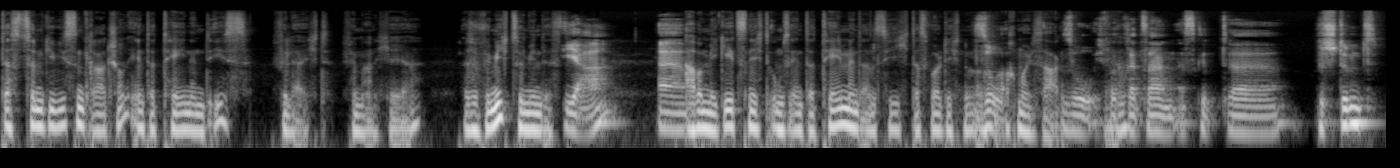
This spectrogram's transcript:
das zu einem gewissen Grad schon entertainend ist, vielleicht, für manche, ja. Also für mich zumindest. Ja. Ähm, Aber mir geht's nicht ums Entertainment an sich, das wollte ich nur so, auch mal sagen. So, ich wollte ja. gerade sagen, es gibt äh, bestimmt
